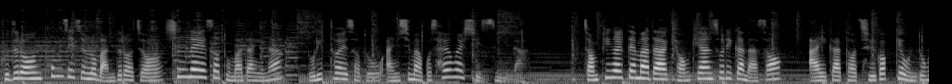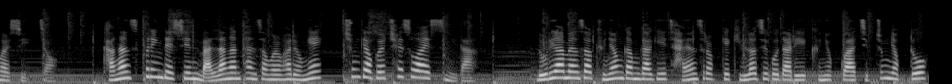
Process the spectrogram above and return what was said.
부드러운 폼 재질로 만들어져 실내에서 도마당이나 놀이터에서도 안심하고 사용할 수 있습니다. 점핑할 때마다 경쾌한 소리가 나서 아이가 더 즐겁게 운동할 수 있죠. 강한 스프링 대신 말랑한 탄성을 활용해 충격을 최소화했습니다. 놀이하면서 균형 감각이 자연스럽게 길러지고 다리 근육과 집중력도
